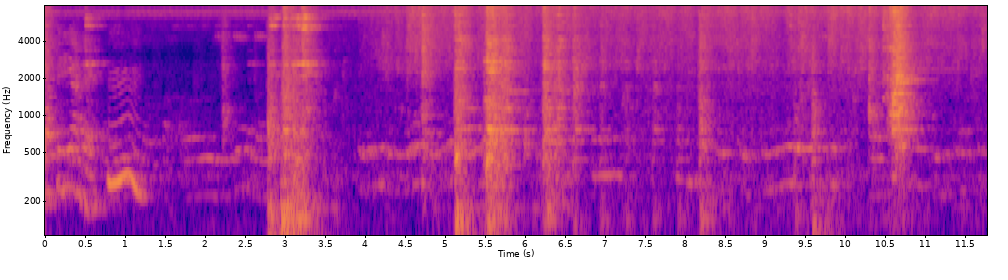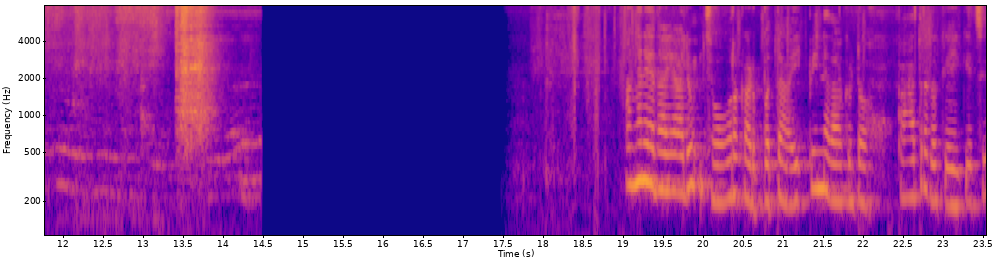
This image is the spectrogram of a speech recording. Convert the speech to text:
പത്തിരിയാണ്ടേ അങ്ങനെ ഏതായാലും ചോറൊക്കെ അടുപ്പത്തായി. പിന്നെ അതാക്കിട്ടോ പാത്രമൊക്കെ കേക്ക് വെച്ച്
